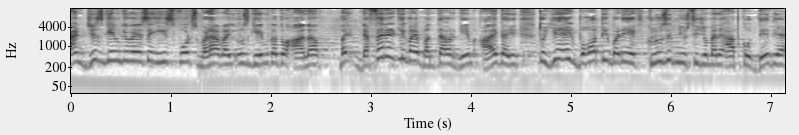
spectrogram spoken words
एंड जिस गेम की वजह से ई स्पोर्ट्स बढ़ा भाई, उस गेम का तो आना भाई डेफिनेटली भाई बनता है और गेम आएगा ही। तो ये एक बहुत ही बड़ी एक्सक्लूसिव न्यूज़ थी जो मैंने आपको दे दिया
